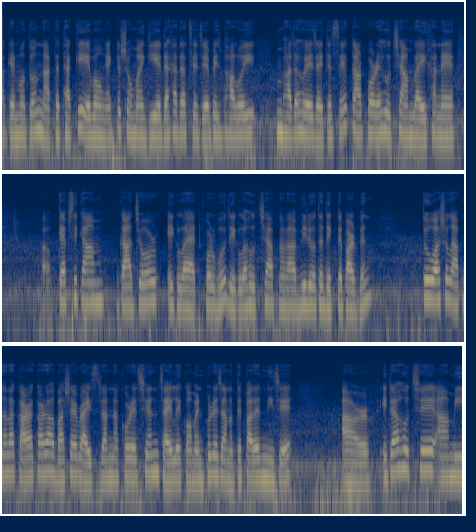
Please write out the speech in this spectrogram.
আগের মতন নাড়তে থাকি এবং একটা সময় গিয়ে দেখা যাচ্ছে যে বেশ ভালোই ভাজা হয়ে যাইতেছে। তারপরে হচ্ছে আমরা এখানে ক্যাপসিকাম, গাজর এগুলো অ্যাড করব, যেগুলো হচ্ছে আপনারা ভিডিওতে দেখতে পারবেন। তো আসলে আপনারা কারা কারা বাসায় রাইস রান্না করেছেন চাইলে কমেন্ট করে জানাতে পারেন নিজে। আর এটা হচ্ছে আমি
